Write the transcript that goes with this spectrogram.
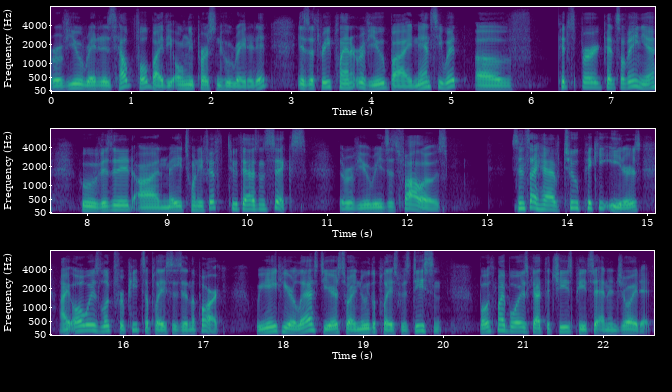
A review rated as helpful by the only person who rated it is a 3 planet review by Nancy Witt of Pittsburgh, Pennsylvania, who visited on May 25th, 2006. The review reads as follows Since I have two picky eaters, I always look for pizza places in the park. We ate here last year, so I knew the place was decent. Both my boys got the cheese pizza and enjoyed it.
